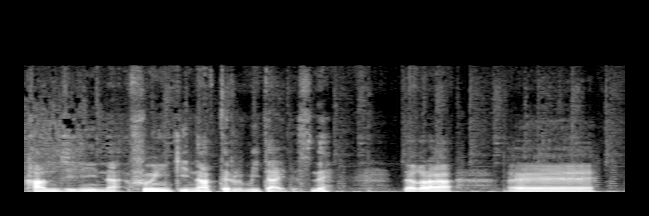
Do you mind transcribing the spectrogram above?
感じにな雰囲気になってるみたいですね。だから、えー、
